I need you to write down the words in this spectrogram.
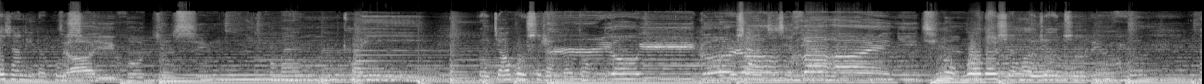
分享你的故事。我们可以有交互式的活动，而不像之前那样录播的时候就只能嗯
